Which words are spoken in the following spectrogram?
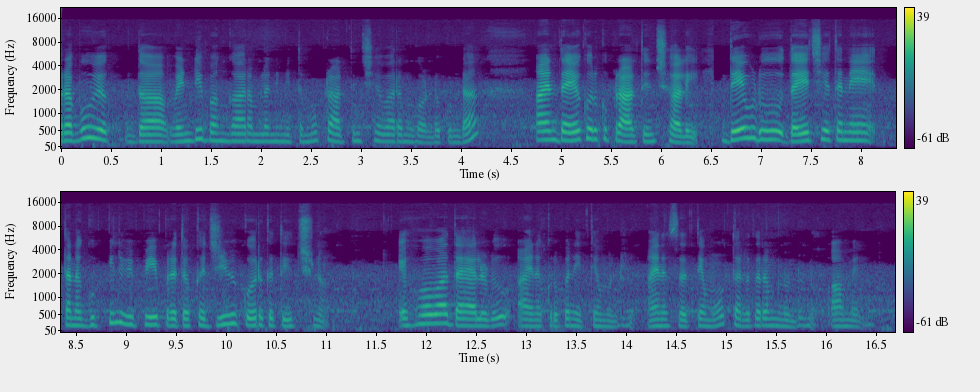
ప్రభు యొక్క వెండి బంగారముల నిమిత్తము ప్రార్థించే వారంగా ఉండకుండా ఆయన దయ కొరకు ప్రార్థించాలి. దేవుడు దయచేతనే తన గుప్పిలు విప్పి ప్రతి ఒక్క జీవి కోరిక తీర్చును. యహోవా దయాళుడు ఆయన కృప నిత్యముండును. ఆయన సత్యము తరతరం నుండును ఆమెను.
